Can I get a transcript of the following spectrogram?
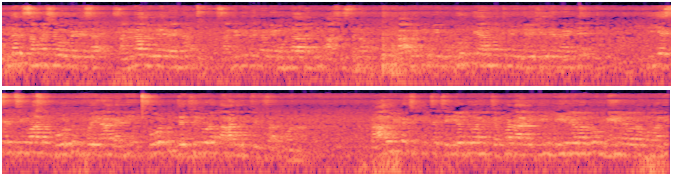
అందరి సమస్య ఒకటే సార్ సంఘాలు వేరైనా సంఘటితంగా మేము ఉండాలని ఆశిస్తున్నాం. కాబట్టి మేము పూర్తి అనుమతి మేము చేసేది ఏంటంటే టీఎస్ఎల్సీ వాళ్ళ కోర్టుకు పోయినా కానీ కోర్టు జడ్జి కూడా ఒక ఆర్డర్ ఇచ్చింది సార్ మొన్న. ప్రాథమిక చికిత్స చేయొద్దు అని చెప్పడానికి మీరెవరు మేమెవరము అని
